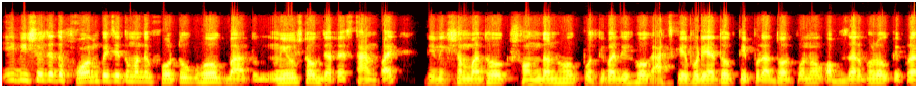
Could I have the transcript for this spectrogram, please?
এই বিষয়ে যাতে ফ্রন্ট পেজে তোমাদের ফটো হোক বা নিউজ হোক, যাতে স্থান পায়, দৈনিক সংবাদ হোক, সন্ধান হোক, প্রতিবাদী হোক, আজকের ফরিয়াদ হোক, ত্রিপুরা দর্পণ হোক অবজারভার হোক, ত্রিপুরা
